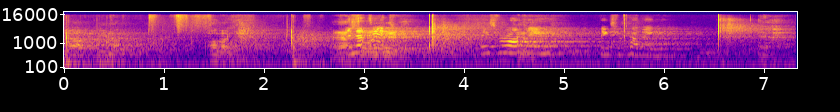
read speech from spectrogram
Up, up. Oh my God. And that's, and that's it. Thanks for watching. Thanks for coming.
